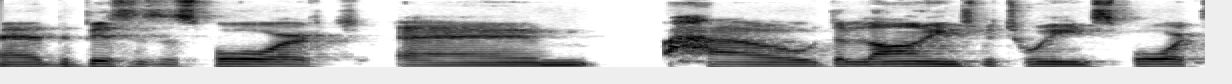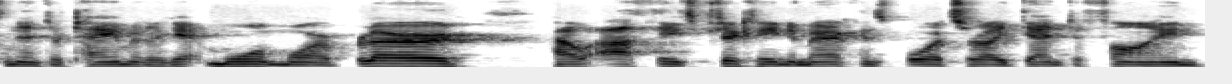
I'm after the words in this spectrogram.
uh, the business of sport, um, how the lines between sports and entertainment are getting more and more blurred, how athletes, particularly in American sports, are identifying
